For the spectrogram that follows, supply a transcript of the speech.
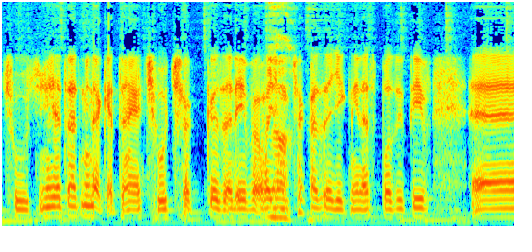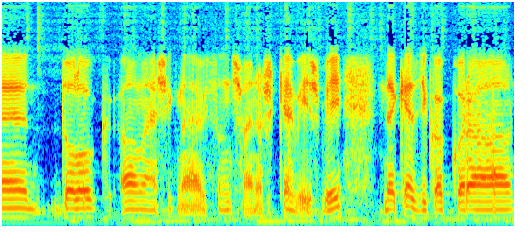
csúcs, illetve hát mind a kettőnél csúcsok közelében vagyunk, Ja. csak az egyiknél ez pozitív e, dolog, a másiknál viszont sajnos kevésbé. De kezdjük akkor a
